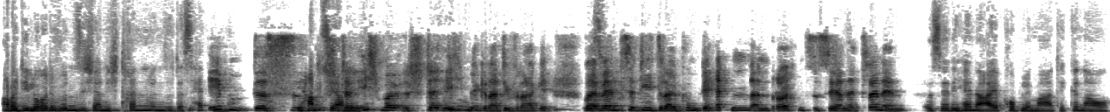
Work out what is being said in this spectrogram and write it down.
aber die Leute würden sich ja nicht trennen, wenn sie das hätten. Eben, ne? das stelle ich, stell ich mir gerade die Frage. Weil wenn sie die drei Punkte hätten, dann bräuchten sie es ja nicht trennen. Das ist ja die Henne-Ei-Problematik, genau.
